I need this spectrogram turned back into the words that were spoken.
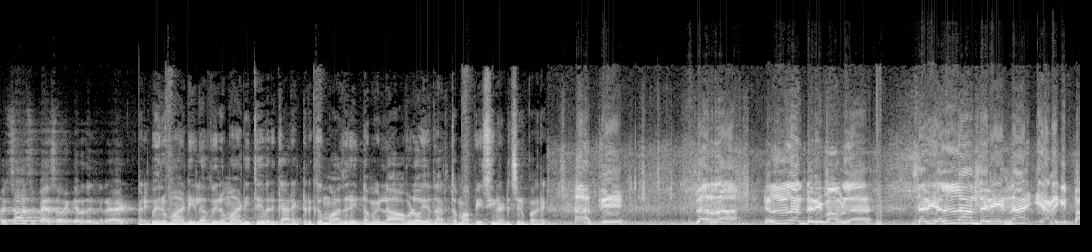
பிசாசு பேச வைக்கிறதுங்கிற விருமாண்டியில விருமாண்டி தேவர் கேரக்டருக்கு மதுரை தமிழ்ல அவ்வளோ யதார்த்தமா பேசி நடிச்சிருப்பாரு. எல்லாம் தெரியுமாப்ல சரி எல்லாம் தெரியும்னா எனக்கு இப்ப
